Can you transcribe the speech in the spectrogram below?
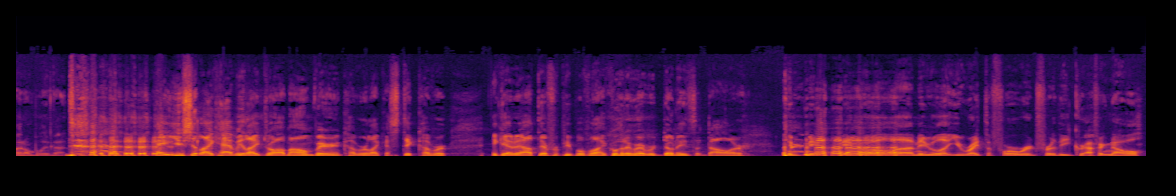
I don't believe that. hey, you should like have me like draw my own variant cover, like a stick cover, and get it out there for people like whatever donates a dollar. maybe, maybe, maybe we'll, uh, maybe we'll let you write the forward for the graphic novel.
